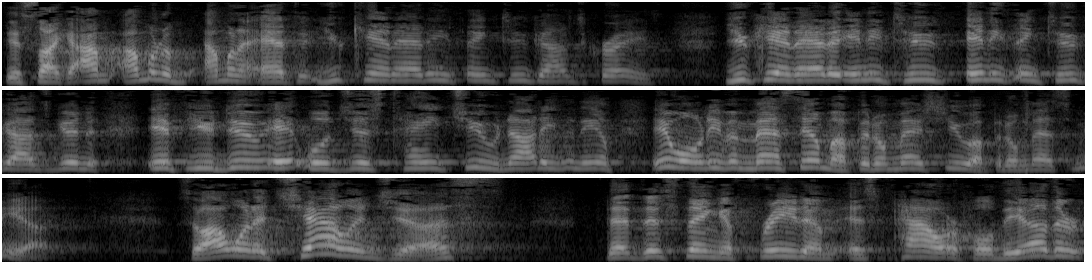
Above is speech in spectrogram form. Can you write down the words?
It's like I'm, I'm, gonna I'm gonna add to. You can't add anything to God's grace. You can't add any to anything to God's goodness. If you do, it will just taint you, not even Him. It won't even mess Him up. It'll mess you up. It'll mess me up. So I want to challenge us that this thing of freedom is powerful. The other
